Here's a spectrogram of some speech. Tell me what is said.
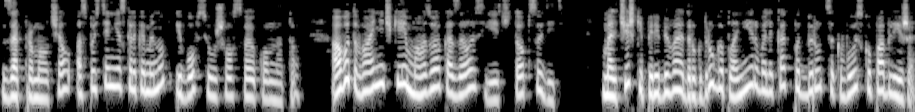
Зак промолчал, а спустя несколько минут и вовсе ушел в свою комнату. А вот Ванечке и Мазу оказалось есть что обсудить. Мальчишки, перебивая друг друга, планировали, как подберутся к войску поближе,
